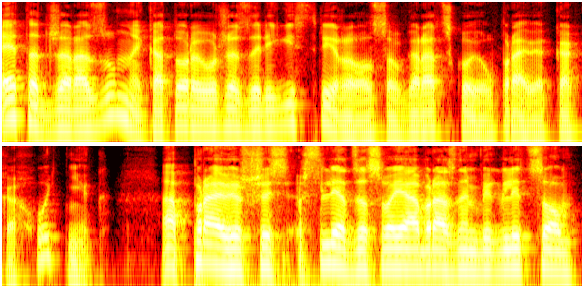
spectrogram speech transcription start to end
Этот же разумный, который уже зарегистрировался в городской управе как охотник, отправившись вслед за своеобразным беглецом,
